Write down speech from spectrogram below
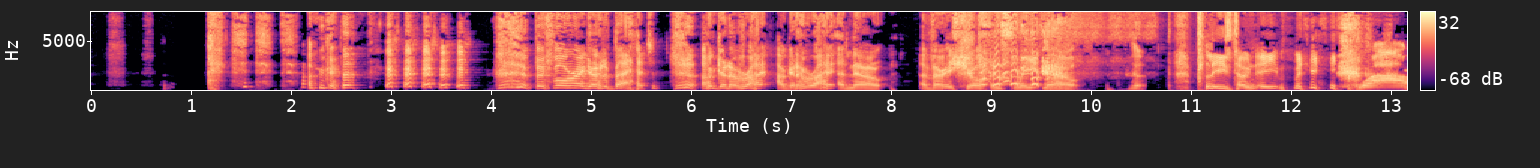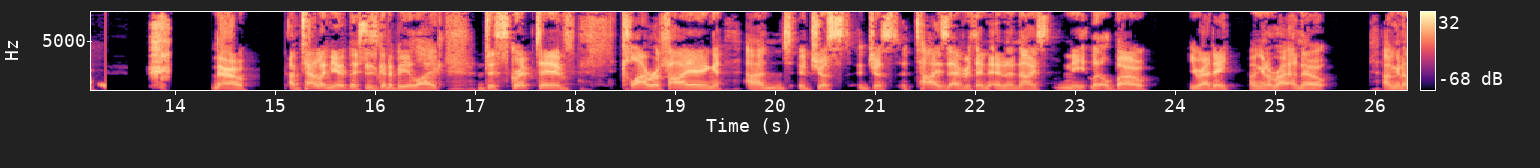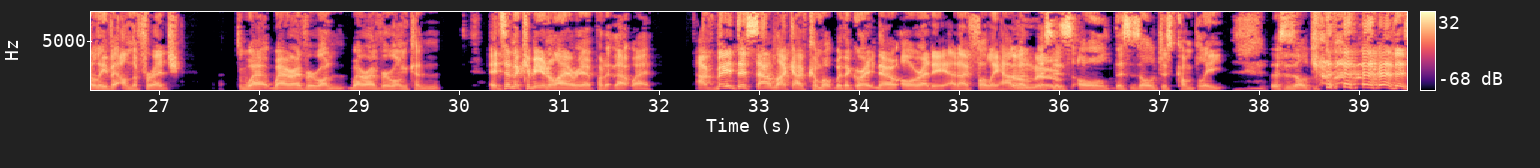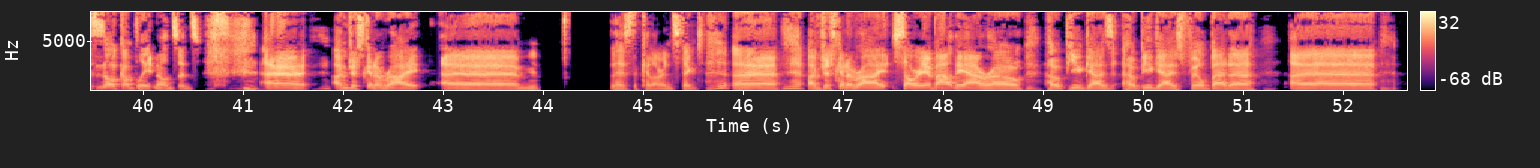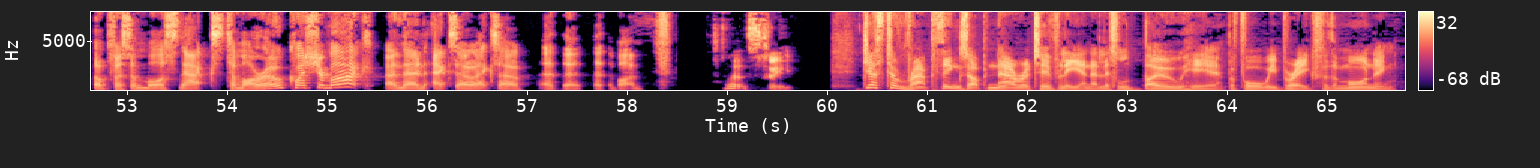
I'm gonna. Before I go to bed, I'm gonna write. I'm gonna write a note, a very short and sweet note. Please don't eat me. Wow. No, I'm telling you, this is going to be like descriptive, clarifying, and it just it just ties everything in a nice, neat little bow. You ready? I'm going to write a note. I'm going to leave it on the fridge where where everyone where everyone can. It's in a communal area. Put it that way. I've made this sound like I've come up with a great note already, and I fully haven't. Oh, no. This is all. This is all just complete. This is all. this is all complete nonsense. Uh, I'm just gonna write. Um, there's the killer instinct. Uh, I'm just gonna write. Sorry about the arrow. Hope you guys. Hope you guys feel better. Uh, up for some more snacks tomorrow? Question mark. And then XOXO at the at the bottom. That's sweet. Just to wrap things up narratively in a little bow here before we break for the morning.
